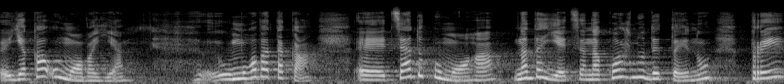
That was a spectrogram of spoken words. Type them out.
Е, Яка умова є? Умова така: Е, ця допомога надається на кожну дитину при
